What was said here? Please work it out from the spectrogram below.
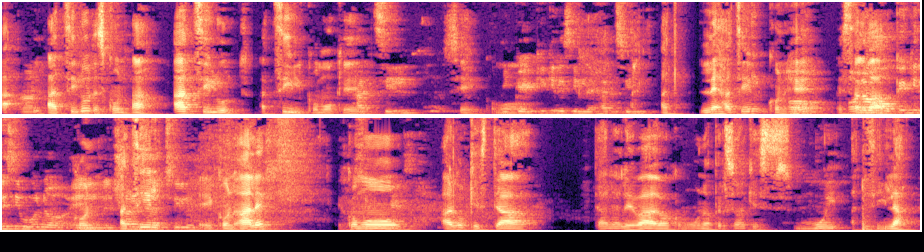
A- Ah. Atzilut es con A. Atzilut. Atzil, como que. Atzil. Sí, ¿Y como. qué, qué quiere decir de Atzil? At- Lehatzil con G O, es o no, salvado. o qué quiere decir, bueno, el, Con el Atzil eh, con Aleph es como algo que está tan elevado como una persona que es muy atzilá.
